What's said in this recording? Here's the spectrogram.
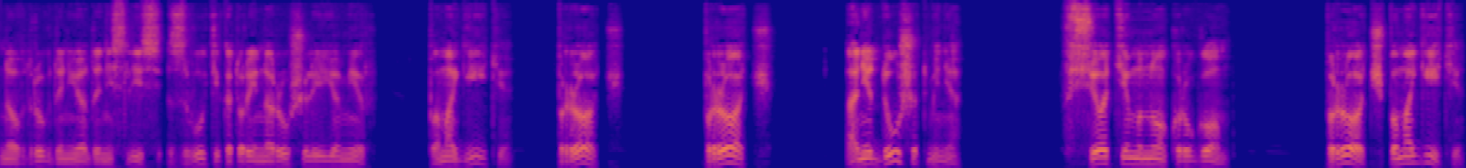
Но вдруг до нее донеслись звуки, которые нарушили ее мир. «Помогите! Прочь! Прочь! Они душат меня! Все темно кругом! Прочь! Помогите!»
